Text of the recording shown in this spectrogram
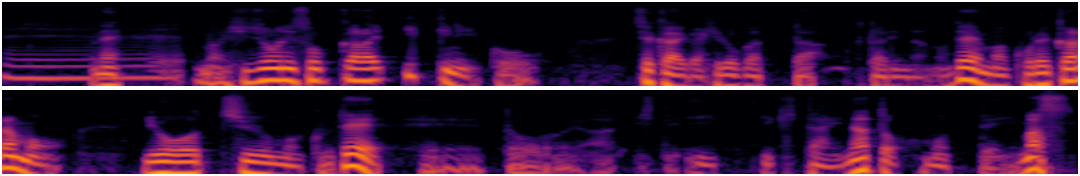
ねね。まあ、非常にそこから一気にこう世界が広がった2人なので、まあ、これからも要注目で、えー、といいきたいなと思っています。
